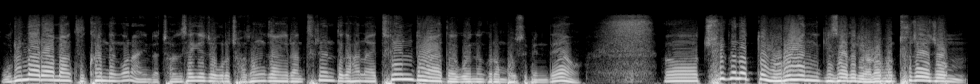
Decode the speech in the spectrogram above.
우리나라만 국한된 건 아닙니다. 전 세계적으로 저성장이란 트렌드가 하나의 트렌드화되고 있는 그런 모습인데요. 어, 최근에 또 이러한 기사들이 여러분 투자에 좀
